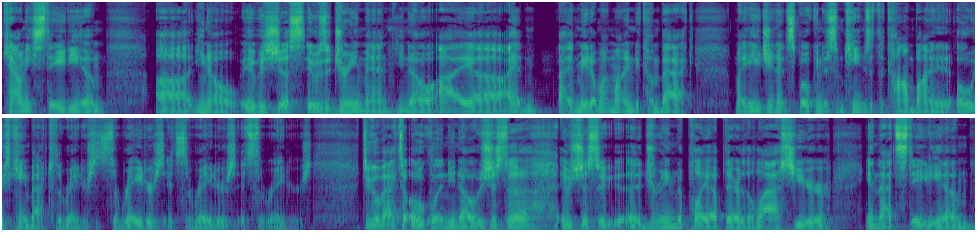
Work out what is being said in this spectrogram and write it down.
County Stadium. Uh, you know, it was just it was a dream, man. You know, I uh, I had I had made up my mind to come back my agent had spoken to some teams at the combine, and it always came back to the Raiders. It's the Raiders. It's the Raiders. It's the Raiders. To go back to Oakland, you know, it was just a it was just a, a dream to play up there. The last year in that stadium,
